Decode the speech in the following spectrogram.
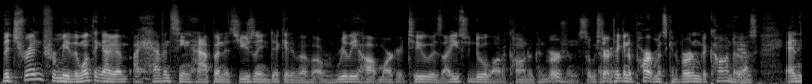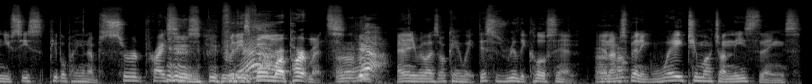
The trend for me, the one thing I, I haven't seen happen, it's usually indicative of a really hot market too, is I used to do a lot of condo conversions. So we start taking apartments, convert them to condos, and then you see people paying absurd prices for these Yeah. former apartments. Yeah. And then you realize, okay, wait, this is really close in, and Uh-huh. I'm spending way too much on these things.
